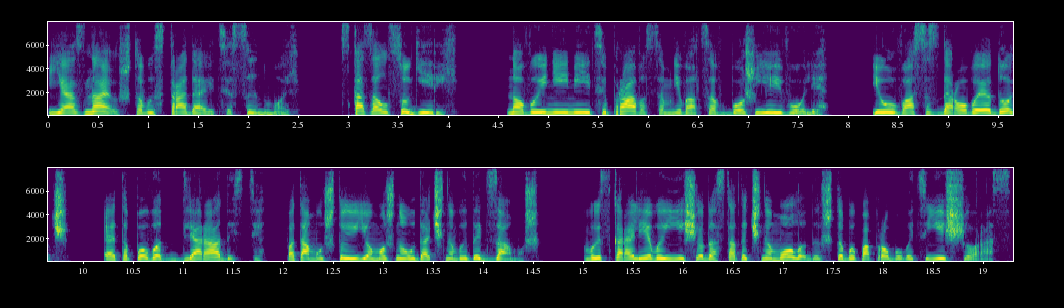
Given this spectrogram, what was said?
Я знаю, что вы страдаете, сын мой, сказал Сугерий. Но вы не имеете права сомневаться в Божьей воле. И у вас здоровая дочь. Это повод для радости, потому что ее можно удачно выдать замуж. Вы с королевой еще достаточно молоды, чтобы попробовать еще раз».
